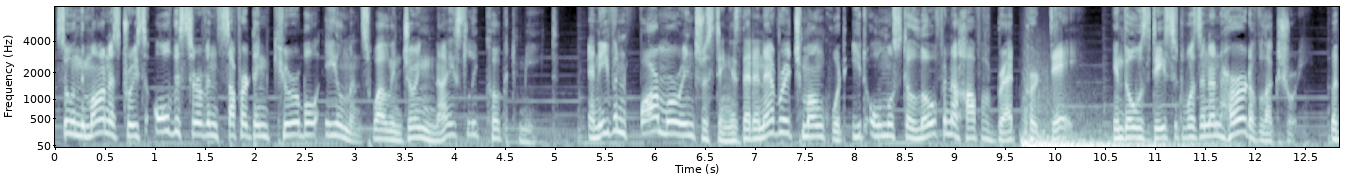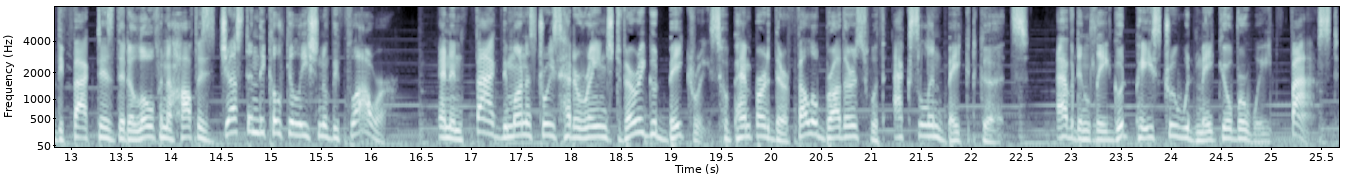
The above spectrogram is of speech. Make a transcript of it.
so in the monasteries all the servants suffered incurable ailments while enjoying nicely cooked meat. And even far more interesting is that an average monk would eat almost a loaf and a half of bread per day. In those days it was an unheard of luxury, but the fact is that a loaf and a half is just in the calculation of the flour. And in fact, the monasteries had arranged very good bakeries who pampered their fellow brothers with excellent baked goods. Evidently, good pastry would make you overweight fast,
